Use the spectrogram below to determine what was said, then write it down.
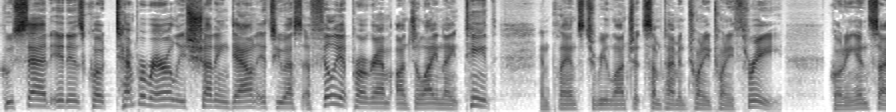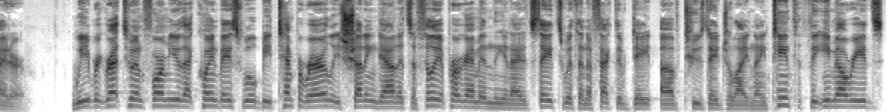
who said it is, quote, temporarily shutting down its U.S. affiliate program on July 19th and plans to relaunch it sometime in 2023. Quoting Insider. We regret to inform you that Coinbase will be temporarily shutting down its affiliate program in the United States with an effective date of Tuesday, July 19th. The email reads,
